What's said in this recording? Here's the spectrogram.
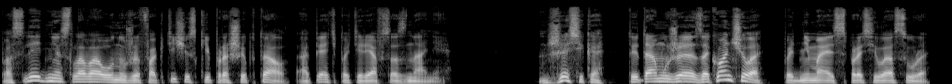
Последние слова он уже фактически прошептал, опять потеряв сознание. «Джессика, ты там уже закончила?» — поднимаясь, спросила Асура.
